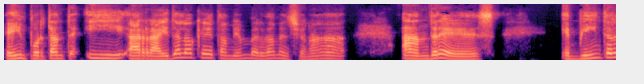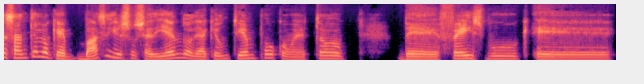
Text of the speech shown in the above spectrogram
es importante. Y a raíz de lo que también, ¿verdad? Menciona Andrés, es bien interesante lo que va a seguir sucediendo de aquí a un tiempo con esto de Facebook, eh,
